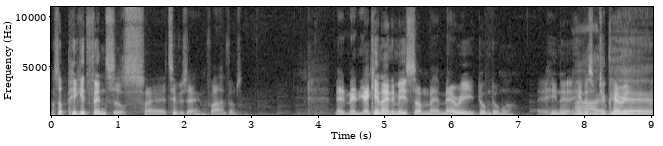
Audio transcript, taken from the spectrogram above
Og så Picket Fences, øh, tv-serien fra 90'erne. Men, men jeg kender hende mest som uh, Mary Dum Dummer. Hende, hende Ah, som ja, Jim Carrey. det,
